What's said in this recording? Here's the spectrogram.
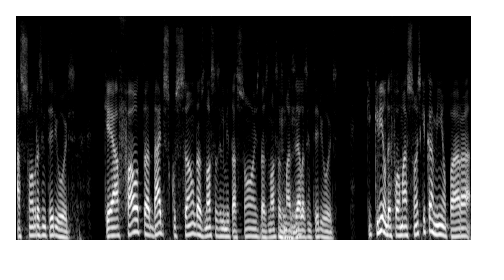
as sombras interiores, que é a falta da discussão das nossas limitações, das nossas uhum. mazelas interiores, que criam deformações que caminham para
